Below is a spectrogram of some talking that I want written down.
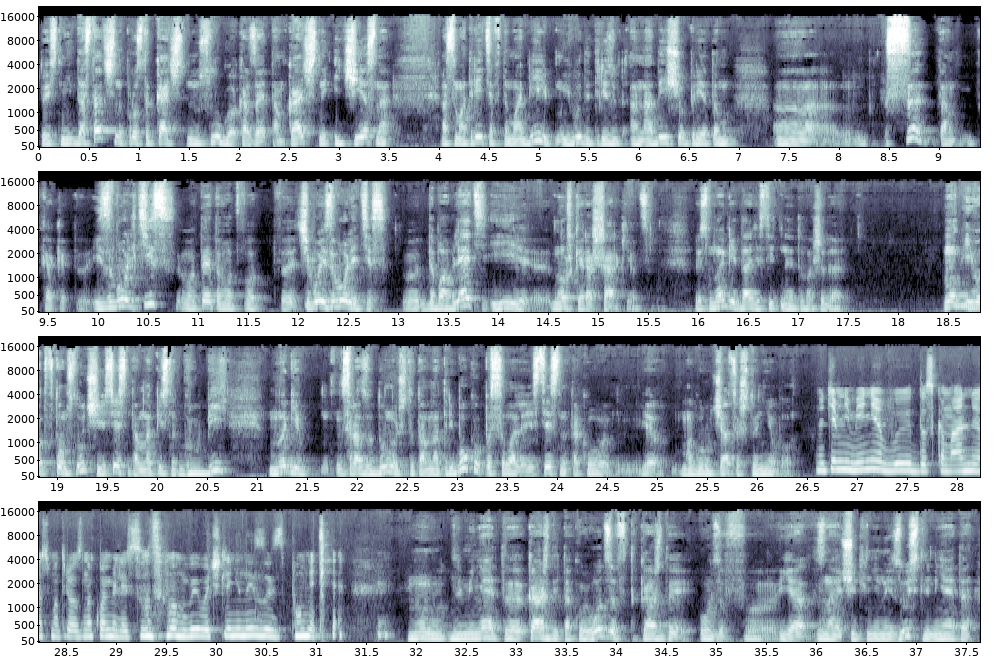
То есть недостаточно просто качественную услугу оказать, там качественно и честно осмотреть автомобиль и выдать результат, а надо еще при этом э, с, там, как это, извольтис, вот это вот, вот, э, чего изволитесь добавлять и ножкой расшаркиваться. То есть многие, да, действительно этого ожидают. Ну, и вот в том случае, естественно, там написано «грубить». Многие сразу думают, что там на три буквы посылали. Естественно, такого я могу ручаться, что не было. Но, тем не менее, вы досконально, я смотрю, ознакомились с отзывом, вы его чуть ли не наизусть помните. Ну, для меня это каждый такой отзыв, каждый отзыв э, я знаю чуть ли не наизусть. Для меня это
